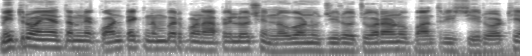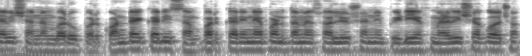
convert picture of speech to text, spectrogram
મિત્રો, અહીંયા તમને કોન્ટેક્ટ નંબર પણ આપેલો છે નવ્વાણું જીરો ચોરાણું પાંત્રીસ જીરો અઠ્યાવીસ. આ નંબર ઉપર કોન્ટેક્ટ કરી સંપર્ક કરીને પણ તમે સોલ્યુશનની પીડીએફ મેળવી શકો છો.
